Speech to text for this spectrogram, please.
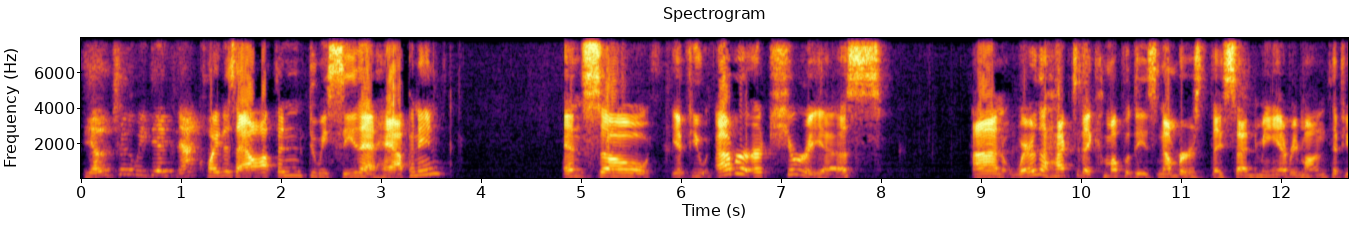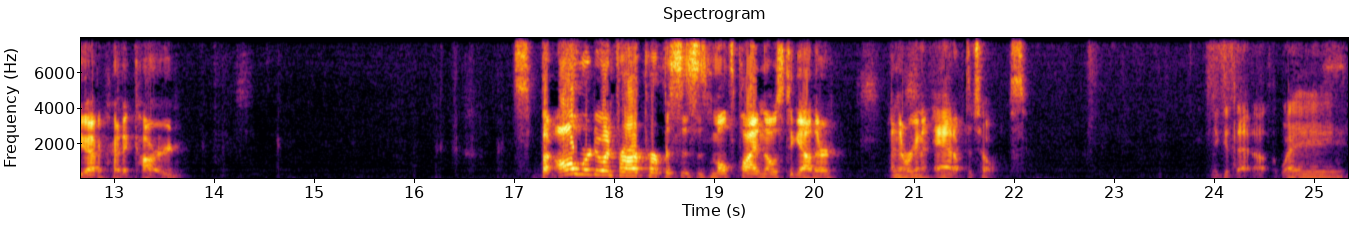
The other two that we did, not quite as often do we see that happening. And so if you ever are curious on where the heck do they come up with these numbers they send me every month if you have a credit card, But all we're doing for our purposes is multiplying those together, and then we're going to add up the totals. Let me get that out of the way.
